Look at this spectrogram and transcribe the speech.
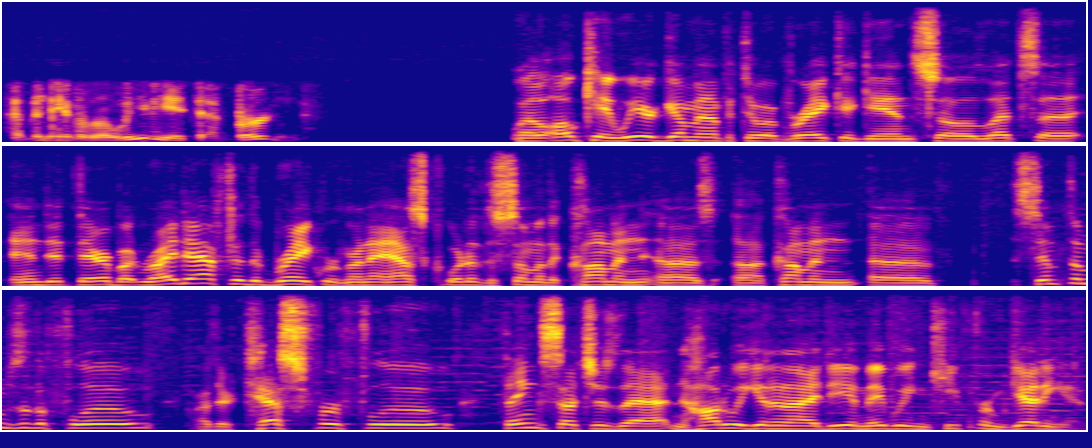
have been able to alleviate that burden. Well, okay, we are coming up to a break again, so let's uh, end it there. But right after the break, we're going to ask what are the, some of the common uh, uh, common uh, symptoms of the flu? Are there tests for flu? Things such as that, and how do we get an idea? Maybe we can keep from getting it.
